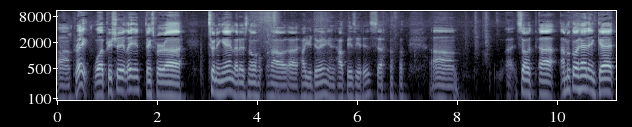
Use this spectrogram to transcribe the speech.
Uh, great. Well, I appreciate it, Leighton. Thanks for uh, tuning in. Let us know how uh, how you're doing and how busy it is. So, um, uh, so uh, I'm gonna go ahead and get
